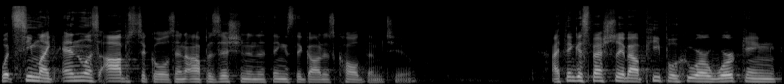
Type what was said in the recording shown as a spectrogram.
what seem like endless obstacles and opposition in the things that God has called them to. I think especially about people who are working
